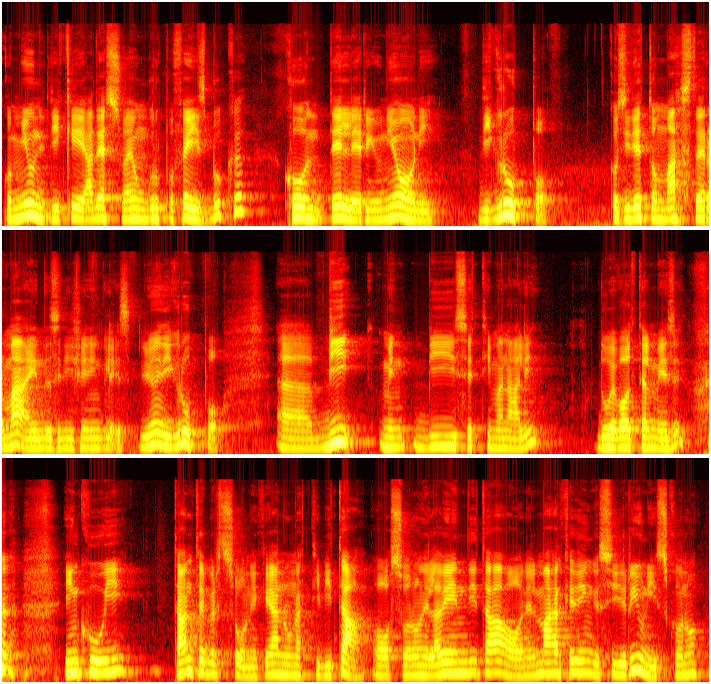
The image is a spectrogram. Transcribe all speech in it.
Community che adesso è un gruppo Facebook con delle riunioni di gruppo, cosiddetto mastermind si dice in inglese, riunioni di gruppo uh, bi- bisettimanali, due volte al mese, in cui tante persone che hanno un'attività o sono nella vendita o nel marketing si riuniscono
